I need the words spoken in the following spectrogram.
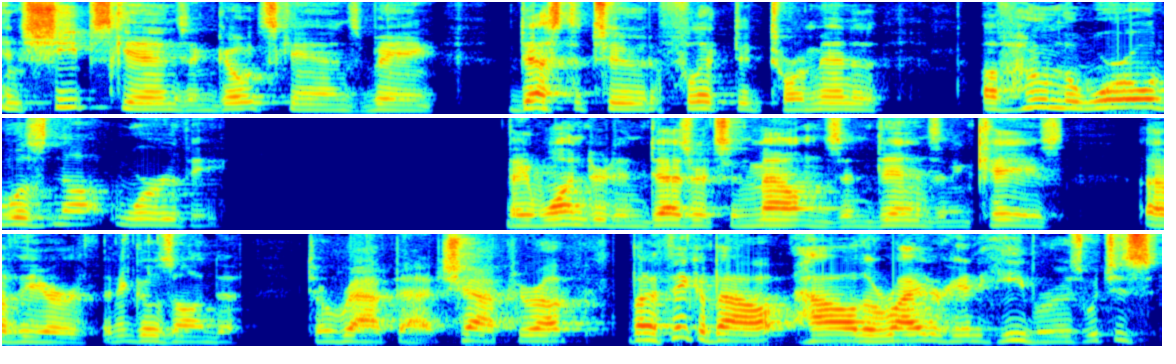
in sheepskins and goatskins, being destitute, afflicted, tormented of whom the world was not worthy. They wandered in deserts and mountains and dens and in caves of the earth. And it goes on to, to wrap that chapter up. But I think about how the writer in Hebrews, which is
